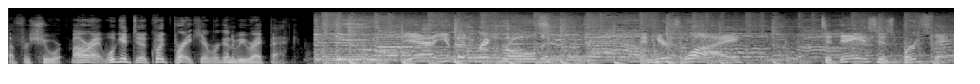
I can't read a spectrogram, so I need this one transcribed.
uh, for sure. All right, we'll get to a quick break here. We're going to be right back. Yeah, you've been rickrolled, and here's why. Today is his birthday.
